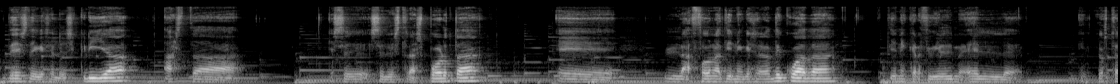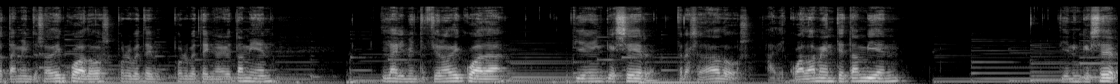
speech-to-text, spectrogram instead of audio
desde que se les cría hasta que se, les transporta eh, la zona tiene que ser adecuada, tiene que recibir los tratamientos adecuados por el, por veterinario también, la alimentación adecuada, tienen que ser trasladados adecuadamente también, tienen que ser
